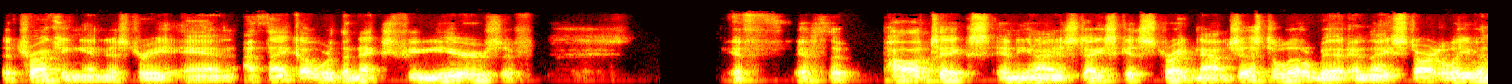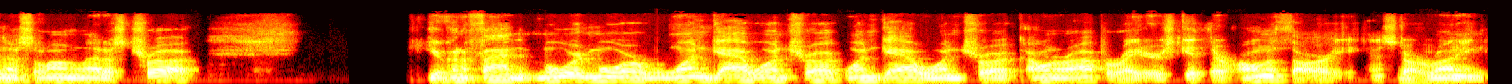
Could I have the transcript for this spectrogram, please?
the trucking industry. And I think over the next few years, if if if the politics in the United States get straightened out just a little bit, and they start leaving us alone, let us truck you're going to find that more and more one guy, one truck, one gal, one truck owner operators get their own authority and start mm-hmm. running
